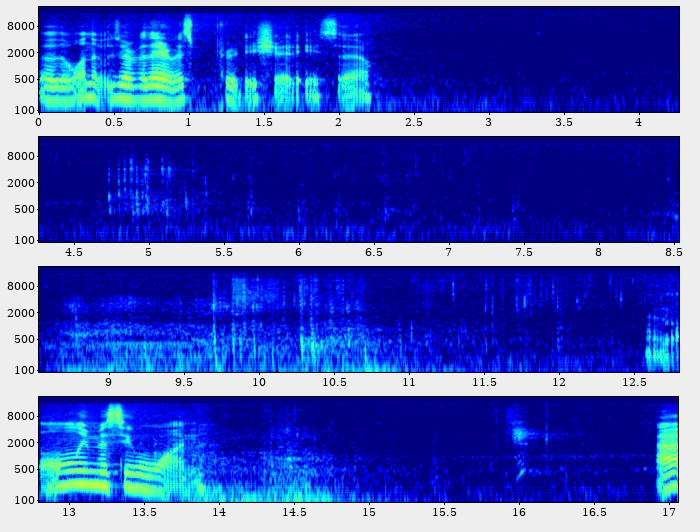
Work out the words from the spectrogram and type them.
Though the one that was over there was pretty shitty, so. I'm only missing one. Ah.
